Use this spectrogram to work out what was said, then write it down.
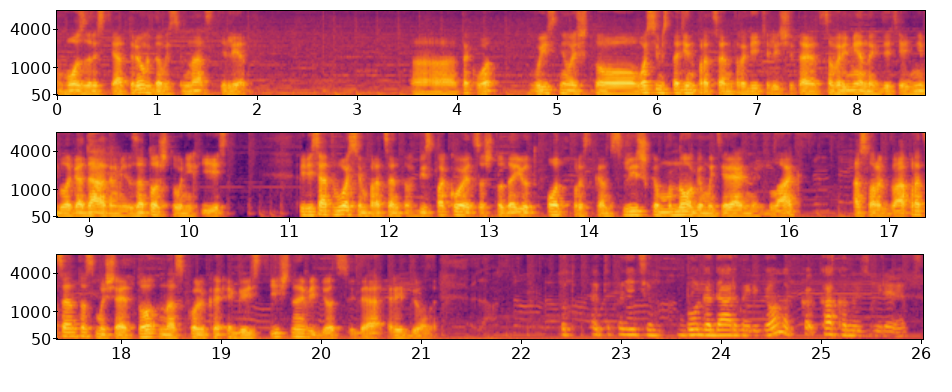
в возрасте от 3 до 18 лет. А, так вот, выяснилось, что 81% родителей считают современных детей неблагодарными за то, что у них есть. 58% беспокоятся, что дают отпрыскам слишком много материальных благ, а 42% смущает то, насколько эгоистично ведет себя ребенок. Вот это понятие благодарный ребенок, как, как оно измеряется?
